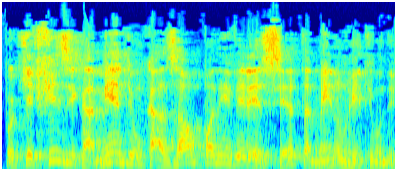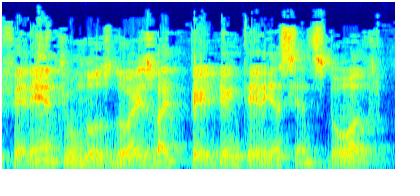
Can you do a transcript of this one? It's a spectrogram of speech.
Porque fisicamente um casal pode envelhecer também num ritmo diferente, um dos dois vai perder o interesse antes do outro.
